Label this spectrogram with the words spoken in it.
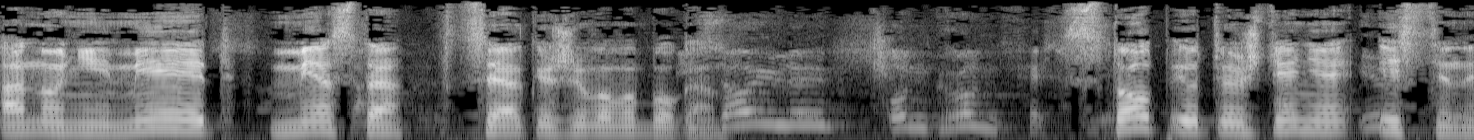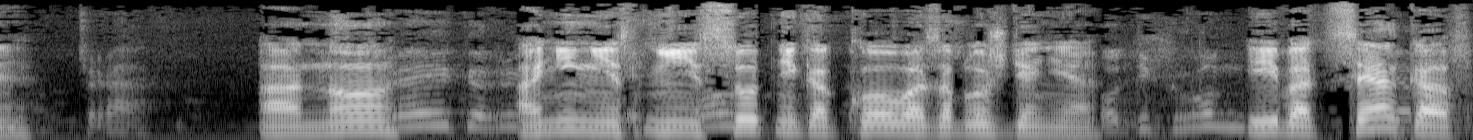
оно не имеет места церкви живого Бога. Столб и утверждение истины, оно, они не, не несут никакого заблуждения. Ибо церковь,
